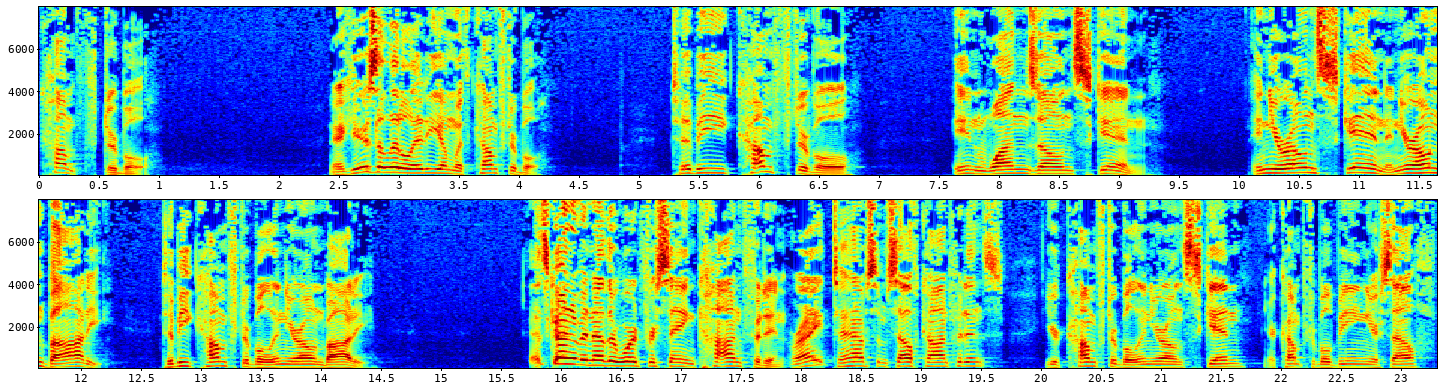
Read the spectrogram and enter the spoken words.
comfortable. Now here's a little idiom with comfortable to be comfortable in one's own skin, in your own skin, in your own body, to be comfortable in your own body. That's kind of another word for saying confident, right? To have some self-confidence. You're comfortable in your own skin. You're comfortable being yourself.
